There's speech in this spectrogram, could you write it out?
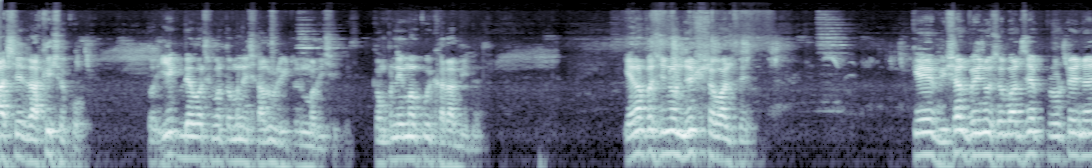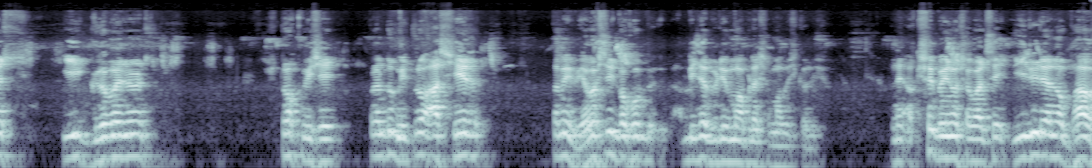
આ શેર રાખી શકો, તો એક બે વર્ષમાં તમને સારું રિટર્ન મળી શકે કંપનીમાં કોઈ ખરાબી નથી. એના પછીનો નેક્સ્ટ સવાલ છે કે વિશાલભાઈનો સવાલ છે પ્રોટેનસ ઈ ગવર્નન્સ સ્ટોક વિશે. પરંતુ મિત્રો, આ શેર તમે વ્યવસ્થિત લખો, બીજા વિડીયોમાં આપણે સમાવેશ કરીશું. અને અક્ષયભાઈનો સવાલ છે ઈરડિયાનો ભાવ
